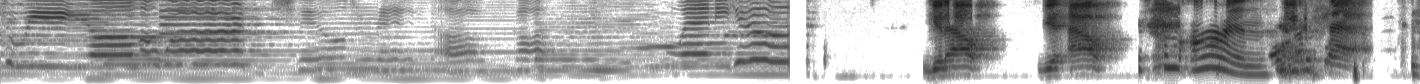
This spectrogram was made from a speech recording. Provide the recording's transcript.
I thought we all were the children of God. When you Get out. Get out. come on a, the s- chat.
